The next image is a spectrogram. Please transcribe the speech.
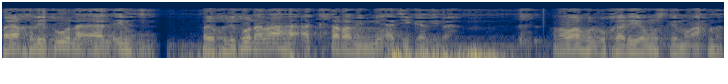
فيخلطون الإنس فيخلطون معها أكثر من مئة كذبة. رواه البخاري ومسلم وأحمد.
